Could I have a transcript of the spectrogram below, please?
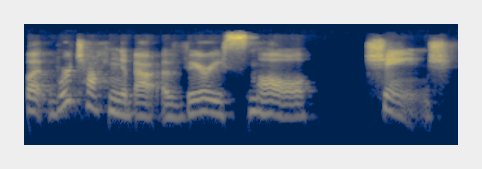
But we're talking about a very small change.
